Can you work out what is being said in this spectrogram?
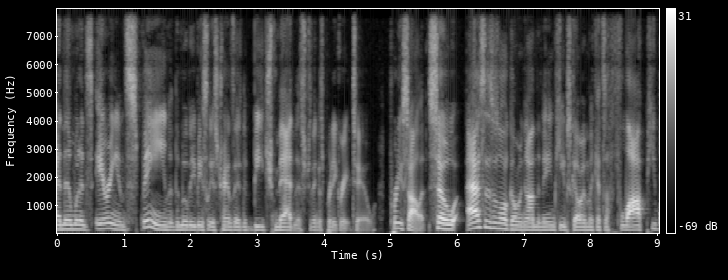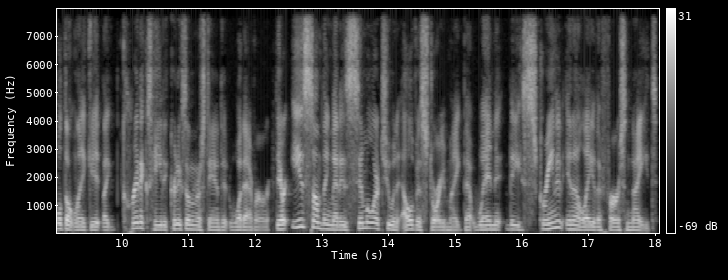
And then when it's airing in Spain the movie basically is translated to Beach Madness which I think is pretty great too. Pretty solid. So as this is all going on the name keeps going like it's a flop people don't like it like critics hate it critics don't understand it, whatever. There is something that is similar to an Elvis story, Mike, that when they screen it in LA the first night,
